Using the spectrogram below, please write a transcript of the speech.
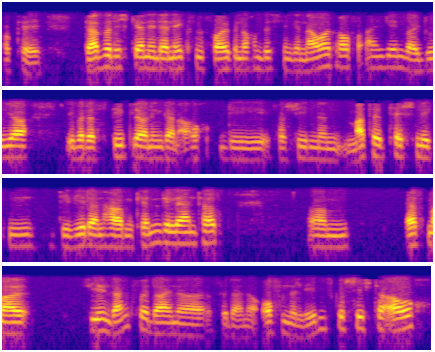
Okay, da würde ich gerne in der nächsten Folge noch ein bisschen genauer drauf eingehen, weil du ja über das Speed Learning dann auch die verschiedenen Mathe-Techniken, die wir dann haben, kennengelernt hast. Ähm, erstmal vielen Dank für deine, für deine offene Lebensgeschichte auch.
